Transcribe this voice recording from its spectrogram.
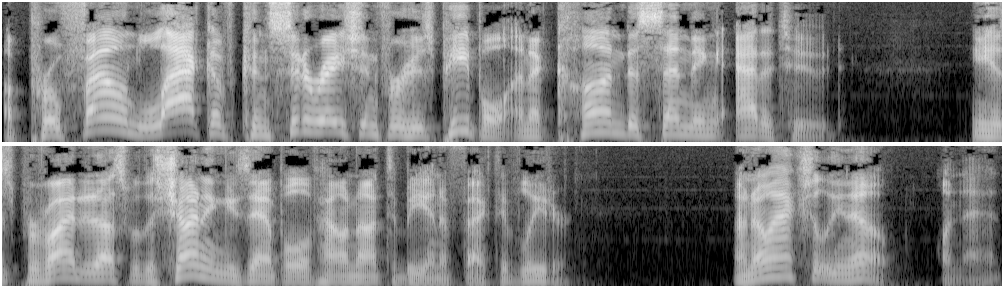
a profound lack of consideration for his people, and a condescending attitude. He has provided us with a shining example of how not to be an effective leader. I know, actually, no, on that.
